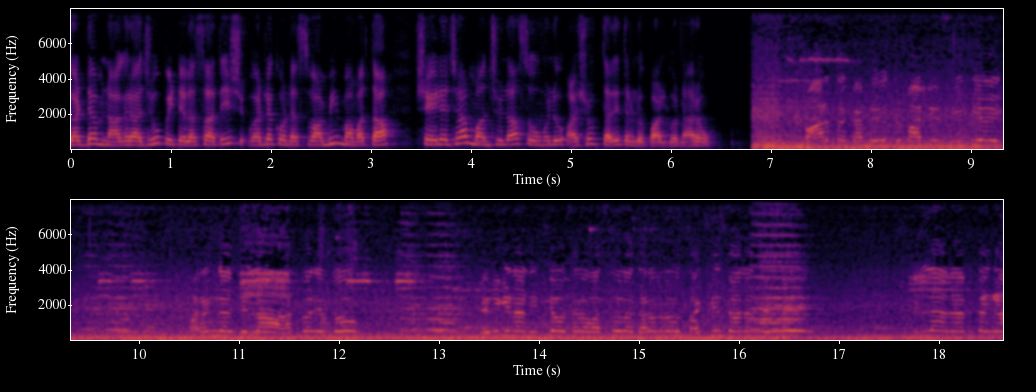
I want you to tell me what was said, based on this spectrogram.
గడ్డం నాగరాజు పిట్టెల సతీష్ వర్లకొండ స్వామి మమత శైలజ మంజుల సోములు అశోక్ తదితరులు పాల్గొన్నారు. భారత కమ్యూనిస్టు పార్టీ సిపిఐ వరంగల్ జిల్లా ఆధ్వర్యంలో పెరిగిన నిత్యావసర వస్తువుల ధరలను తగ్గించాలని చెప్పి జిల్లా వ్యాప్తంగా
